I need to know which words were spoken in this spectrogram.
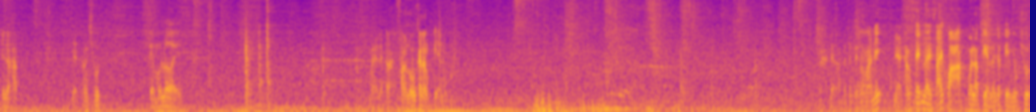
นี่นะครับเนี่ยทั้งชุดเปลี่ยนหมดเลยไม่เลยอะฝั่งโน้นกำลังเปลี่ยน เป็นประมาณนี้เนี่ยทั้งเซตเลยซ้ายขวาเวลาเปลี่ยนเราจะเปลี่ยนยกชุด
